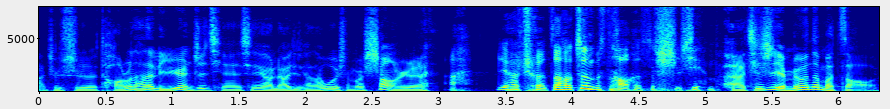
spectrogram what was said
啊，就是讨论他的离任之前，先要了解一下他为什么上任啊，要扯到这么早的时间吗？啊、其实也没有那么早。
